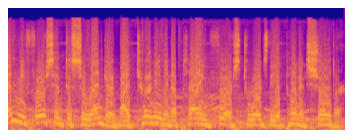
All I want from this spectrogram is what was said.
Then we force him to surrender by turning and applying force towards the opponent's shoulder.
